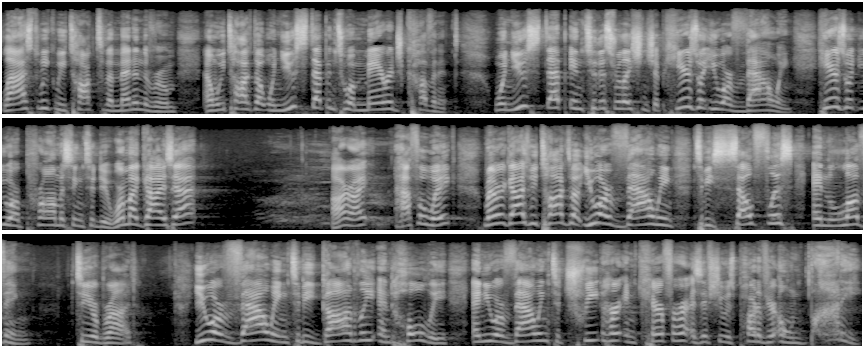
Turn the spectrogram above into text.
Last week, we talked to the men in the room and we talked about when you step into a marriage covenant, when you step into this relationship, here's what you are vowing, here's what you are promising to do. Where my guys at? All right, half awake. Remember, guys, we talked about you are vowing to be selfless and loving to your bride. You are vowing to be godly and holy, and you are vowing to treat her and care for her as if she was part of your own body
